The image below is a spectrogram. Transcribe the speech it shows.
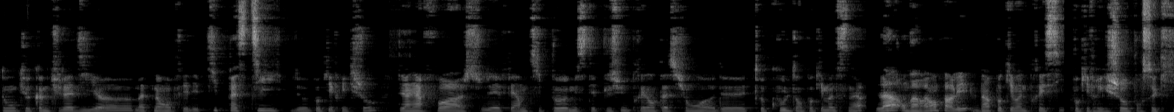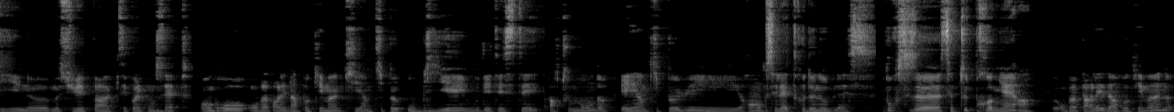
Donc, comme tu l'as dit, euh, maintenant on fait des petites pastilles de Poké Freak Show. Dernière fois, je l'ai fait un petit peu, mais c'était plus une présentation euh, de trucs cool dans Pokémon Snap. Là, on va vraiment parler d'un Pokémon précis. Poké Freak Show, pour ceux qui ne me suivaient pas, c'est quoi le concept? En gros, on va parler d'un Pokémon qui est un petit peu oublié ou détesté par tout le monde, et un petit peu lui rendre ses lettres de noblesse. Pour cette toute première, on va parler d'un Pokémon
